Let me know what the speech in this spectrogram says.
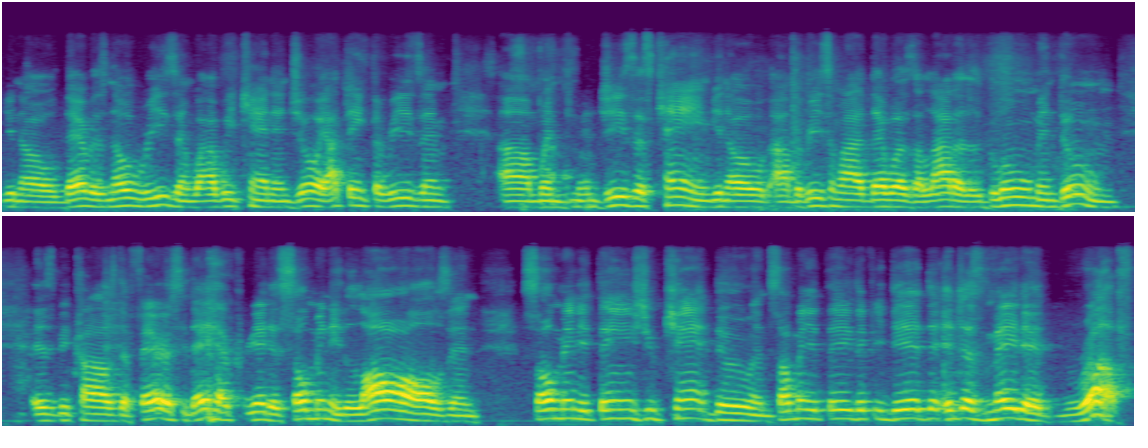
you know, there is no reason why we can't enjoy. I think the reason um, when when Jesus came, you know, uh, the reason why there was a lot of gloom and doom is because the Pharisees they have created so many laws and so many things you can't do and so many things if you did it just made it rough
